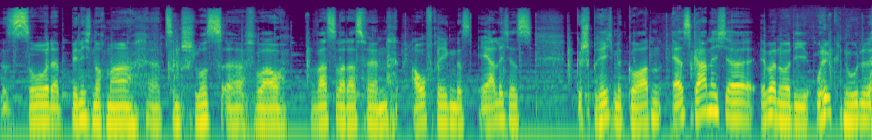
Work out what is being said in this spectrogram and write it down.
So, da bin ich nochmal äh, zum Schluss. Äh, wow, was war das für ein aufregendes, ehrliches Gespräch mit Gordon. Er ist gar nicht äh, immer nur die Ulknudel,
